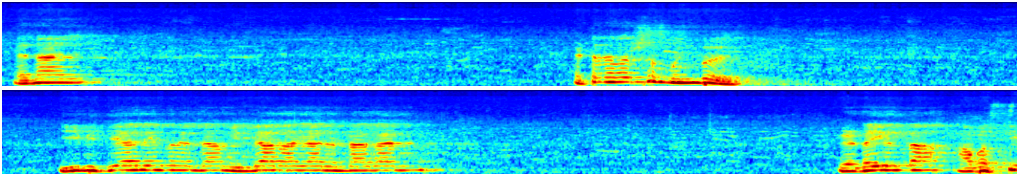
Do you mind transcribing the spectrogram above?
എന്നാൽ എട്ടര വർഷം മുൻപ് ഈ വിദ്യാലയങ്ങളെല്ലാം ഇല്ലാതായാൽ ഉണ്ടാകാൻ ഇടയുള്ള അവസ്ഥയെ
